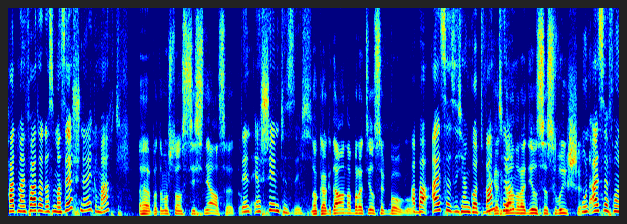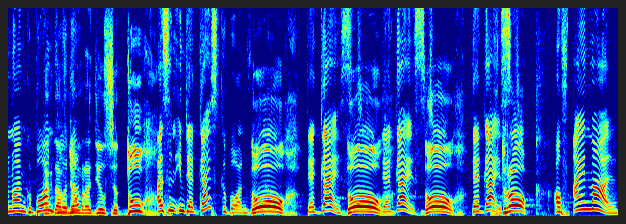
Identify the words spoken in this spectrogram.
hat mein Vater das immer sehr schnell gemacht, э, потому что он стеснялся этого. denn er schämte sich. Но когда он обратился к Богу, Aber als er sich an Gott и когда он wandte родился свыше, und als er von neuem geboren когда в нем wurde, родился Дух, als in ihm der Geist geboren wurde, Дух, der Geist, Дух, der Geist, Дух, der Geist, вдруг auf einmal,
